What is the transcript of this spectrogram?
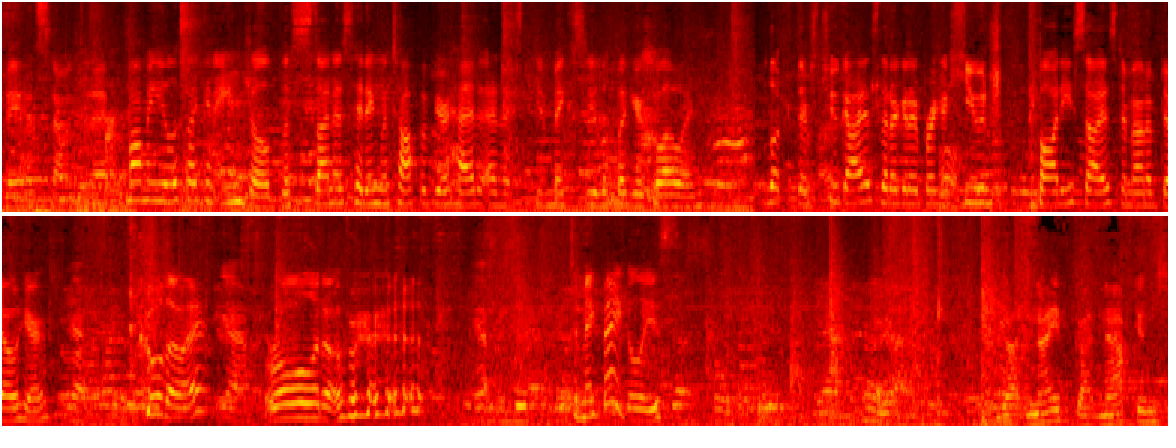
degrees and it's snowing today. Mommy, you look like an angel. The sun is hitting the top of your head and it's, it makes you look like you're glowing. Look, there's two guys that are gonna bring a huge body-sized amount of dough here. Yeah. Cool though, eh? Yeah. Roll it over. Yep. to make bagelies. Got knife, got napkins.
